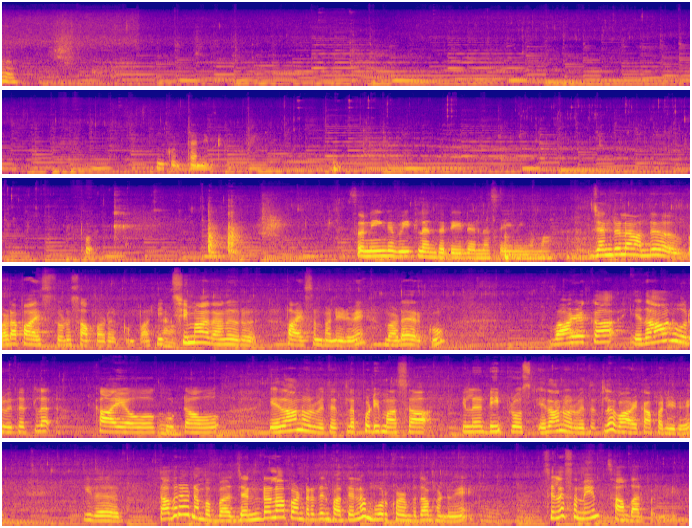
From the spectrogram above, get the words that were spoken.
கொஞ்சம் தண்ணி விடும் ஸோ நீங்கள் வீட்டில் இந்த டேல என்ன செய்வீங்கம்மா? ஜென்ரலாக வந்து வடை பாயசத்தோட சாப்பாடு இருக்கும்ப்பா. நிச்சயமாக அதான ஒரு பாயசம் பண்ணிடுவேன். வடை இருக்கும். வாழைக்காய் ஏதான ஒரு விதத்தில் காயாவோ கூட்டாவோ ஏதான ஒரு விதத்தில் பொடி மாசா இல்லை டீப் ரோஸ்ட் ஏதான ஒரு விதத்தில் வாழைக்காய் பண்ணிடுவேன். இது தவிர நம்ம ஜென்ரலாக பண்ணுறதுன்னு பார்த்தீங்கன்னா மோர் குழம்பு தான் பண்ணுவேன். சில சமயம் சாம்பார் பண்ணுவேன்.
